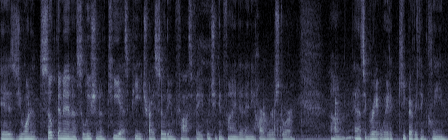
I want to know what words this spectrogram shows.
is you want to soak them in a solution of TSP, trisodium phosphate, which you can find at any hardware store. Um, and that's a great way to keep everything clean.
